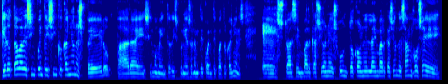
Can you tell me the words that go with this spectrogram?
que dotaba de 55 cañones, pero para ese momento disponía solamente 44 cañones. Estas embarcaciones, junto con la embarcación de San José,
